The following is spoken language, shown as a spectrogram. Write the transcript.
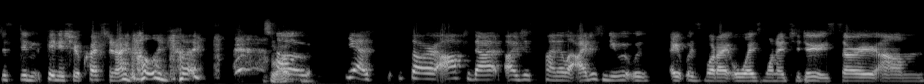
just didn't finish your question. I apologize. Right. Um, yes. So after that, I just kind of like I just knew it was it was what I always wanted to do. So um,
